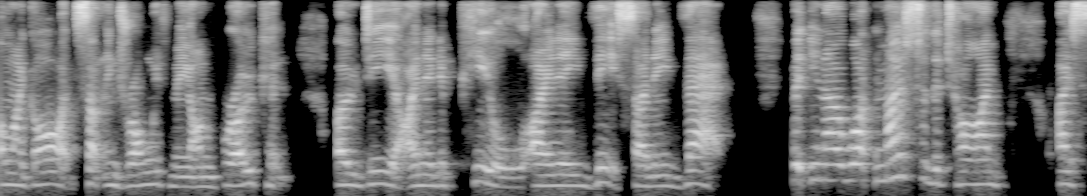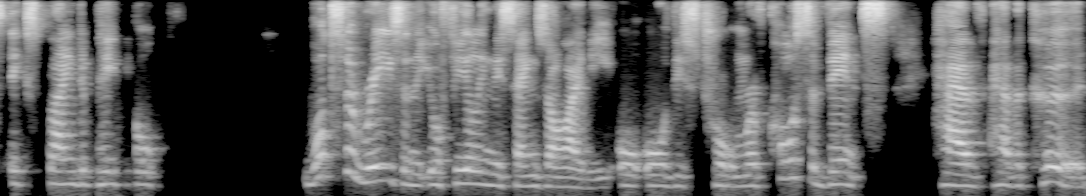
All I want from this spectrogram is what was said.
oh my God, something's wrong with me. I'm broken. Oh dear, I need a pill. I need this. I need that. But you know what? Most of the time, I explain to people, what's the reason that you're feeling this anxiety or, or this trauma? Of course, events have have occurred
